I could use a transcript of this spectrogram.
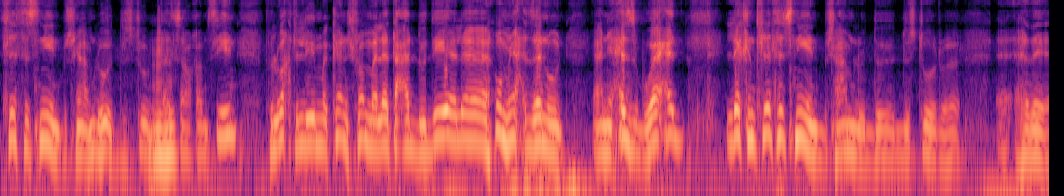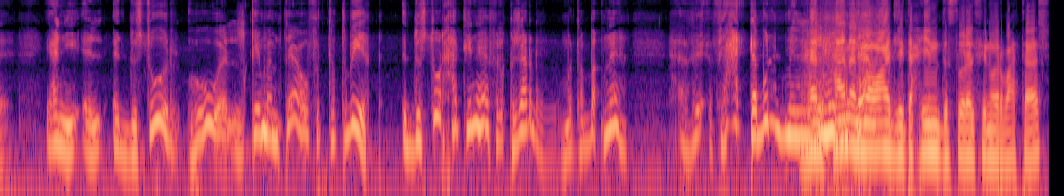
ثلاث سنين باش يعملوه الدستور مهم. 59 في الوقت اللي ما كانش فما لا تعددية لا هم يحزنون. يعني حزب واحد لكن ثلاث سنين باش عملوا الد- الدستور آه، هذا. يعني ال- الدستور هو القيمة نتاعو في التطبيق. الدستور حطيناه في القجر ما طبقناه. في- حتى بد من هل حان. الموعد لتحيين دستور 2014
